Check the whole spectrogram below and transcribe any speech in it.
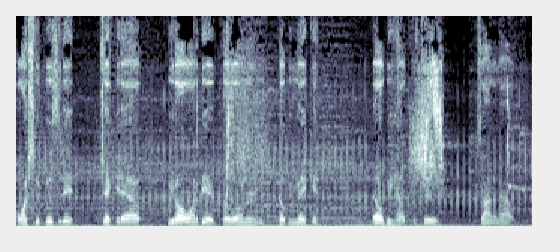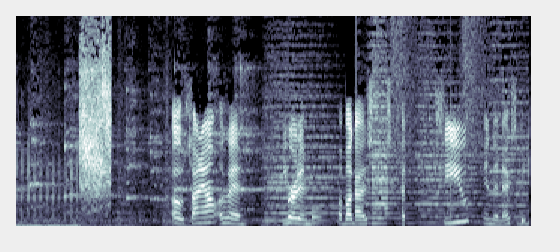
I want you to visit it, check it out. If you'd all want to be a co-owner and help me make it, that'll be helpful too. Signing out. Oh, sign out? Okay. You heard him. Bye bye, guys. See you in the next video.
